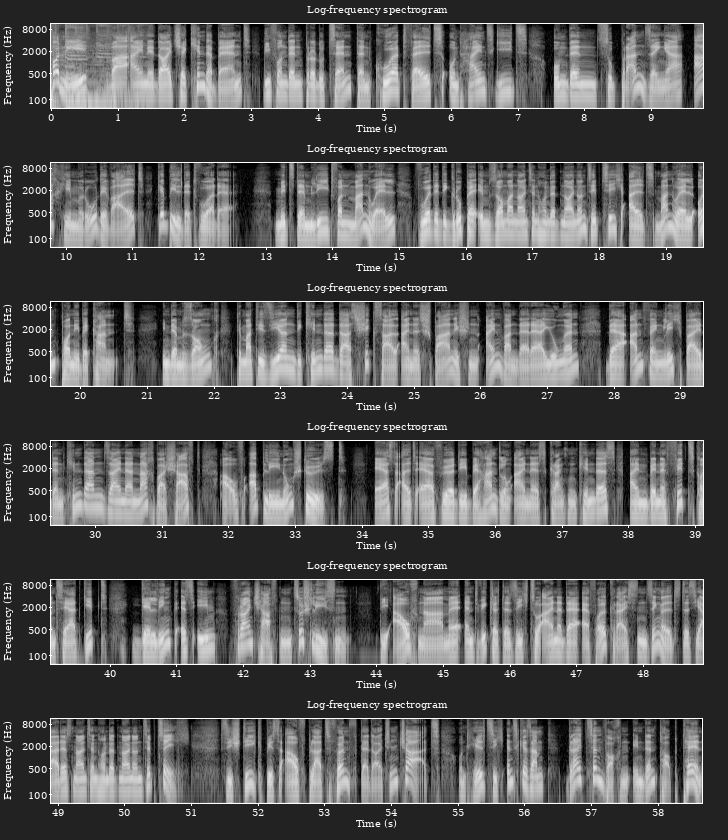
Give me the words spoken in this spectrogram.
Pony war eine deutsche Kinderband, die von den Produzenten Kurt Fels und Heinz Gietz um den Sopransänger Achim Rodewald gebildet wurde. Mit dem Lied von Manuel wurde die Gruppe im Sommer 1979 als Manuel und Pony bekannt. In dem Song thematisieren die Kinder das Schicksal eines spanischen Einwandererjungen, der anfänglich bei den Kindern seiner Nachbarschaft auf Ablehnung stößt. Erst als er für die Behandlung eines kranken Kindes ein Benefizkonzert gibt, gelingt es ihm, Freundschaften zu schließen. Die Aufnahme entwickelte sich zu einer der erfolgreichsten Singles des Jahres 1979. Sie stieg bis auf Platz 5 der deutschen Charts und hielt sich insgesamt 13 Wochen in den Top 10.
